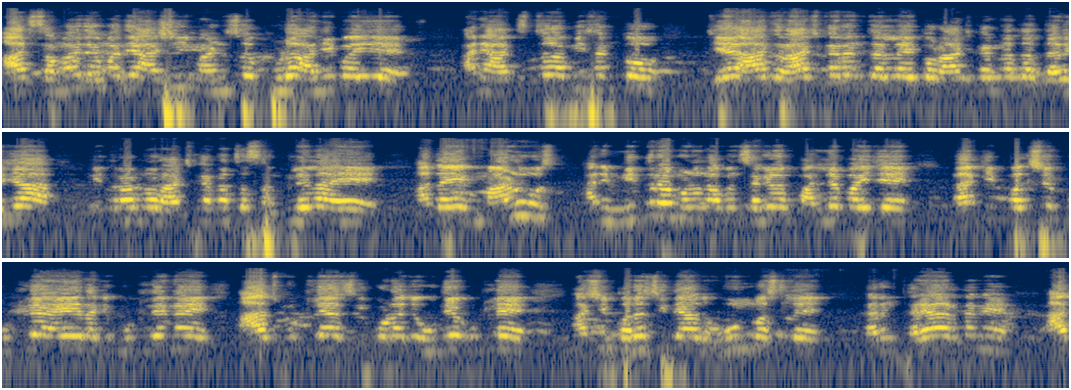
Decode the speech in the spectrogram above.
आज समाजामध्ये अशी माणसं पुढे आली पाहिजे. आणि आजचं मी सांगतो जे आज राजकारण चाललंय तो राजकारणाचा दर्जा मित्रांनो राजकारणाचा संपलेला आहे. आता एक माणूस आणि मित्र म्हणून आपण सगळं पाळलं पाहिजे. बाकी पक्ष कुठले आहेत आणि कुठले नाही आज कुठले असतील कोणाचे उद्या कुठले अशी परिस्थिती आज होऊन बसले. कारण खऱ्या अर्थाने आज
